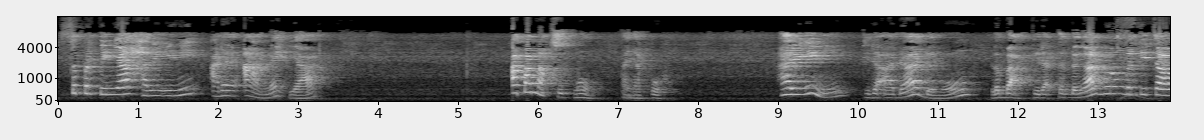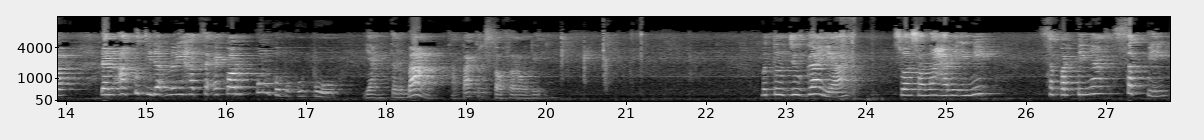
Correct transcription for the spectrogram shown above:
sepertinya hari ini ada yang aneh ya. Apa maksudmu? Tanya Pu. Hari ini tidak ada dengung lebah, tidak terdengar burung berkicau, dan aku tidak melihat seekor pun kupu-kupu yang terbang, kata Christopher Robin. Betul juga ya, suasana hari ini sepertinya sepi,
